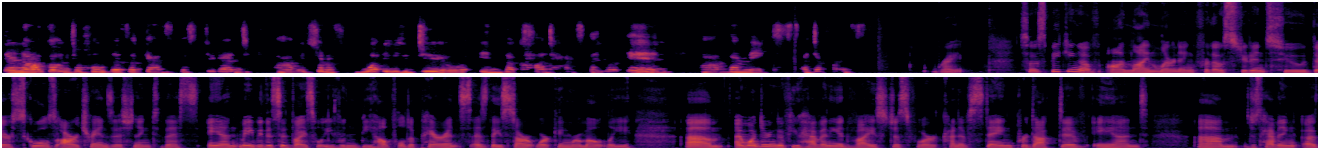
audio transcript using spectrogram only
they're not going to hold this against the student. Um, it's sort of what you do in the context that you're in um, that makes a difference. Right. So, speaking of online learning, for those students who their schools are transitioning to this, and maybe this advice will even be helpful to parents as they start working remotely, um, I'm wondering if you have any advice just for kind of staying productive and um, just having a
